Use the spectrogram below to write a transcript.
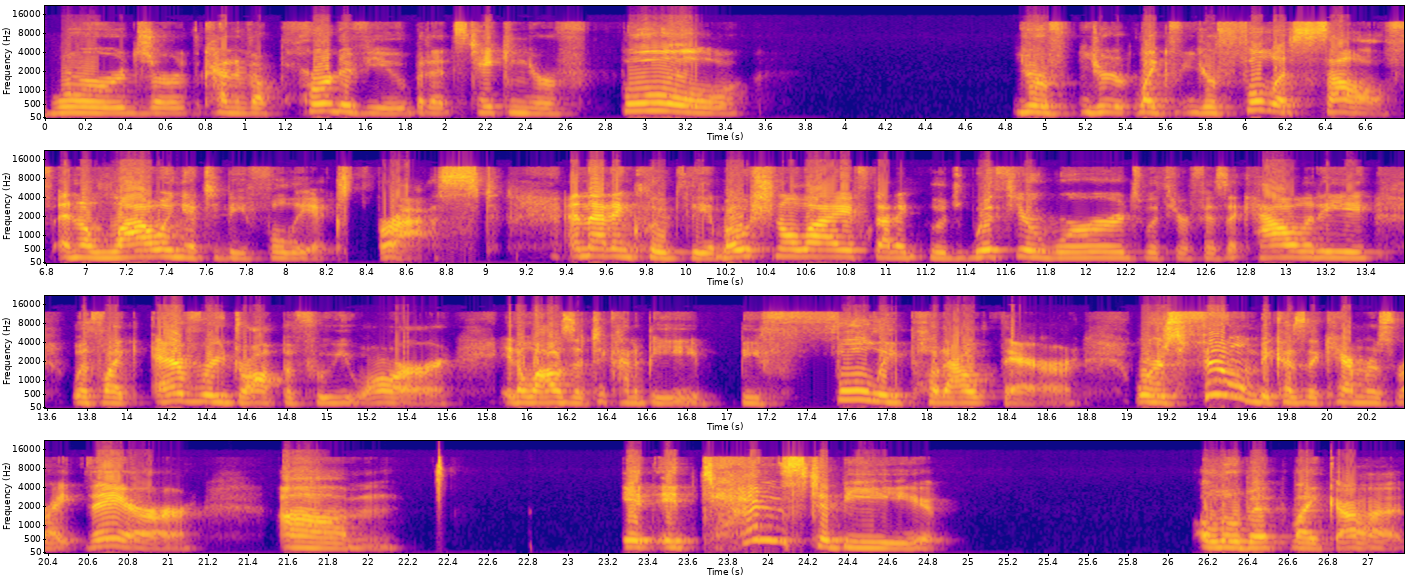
words or kind of a part of you, but it's taking your full your your like your fullest self and allowing it to be fully expressed. And that includes the emotional life that includes with your words with your physicality with like every drop of who you are. It allows it to kind of be be fully put out there. Whereas film because the camera's right there um it it tends to be a little bit like uh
